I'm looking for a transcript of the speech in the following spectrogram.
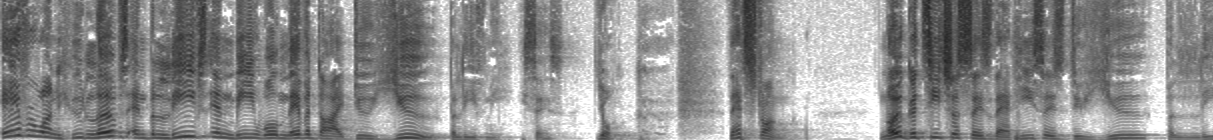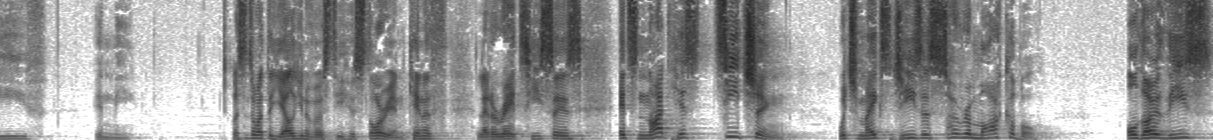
Everyone who lives and believes in me will never die. Do you believe me? He says. Yo, that's strong. No good teacher says that. He says, Do you believe in me? Listen to what the Yale University historian Kenneth Latourette, he says, it's not his teaching which makes Jesus so remarkable. Although these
